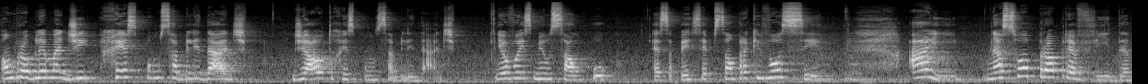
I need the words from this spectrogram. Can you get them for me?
É um problema de responsabilidade, de autorresponsabilidade. Eu vou esmiuçar um pouco essa percepção para que você, aí, na sua própria vida,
